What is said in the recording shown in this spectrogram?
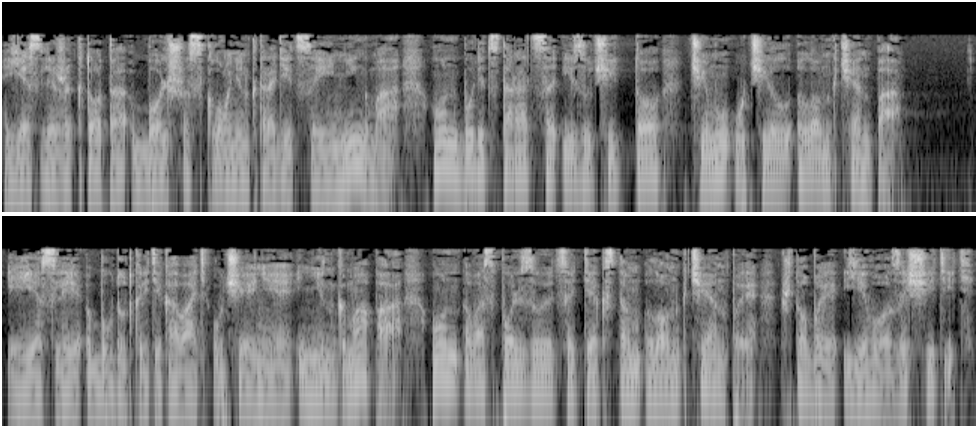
Если же кто-то больше склонен к традиции Нингма, он будет стараться изучить то, чему учил Лонгченпа — и если будут критиковать учение Нингмапа, он воспользуется текстом Лонгченпы, чтобы его защитить.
